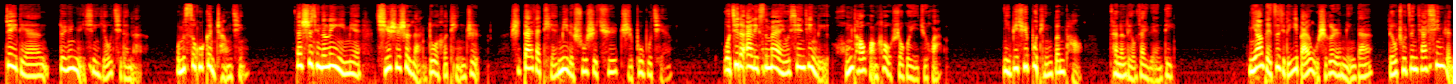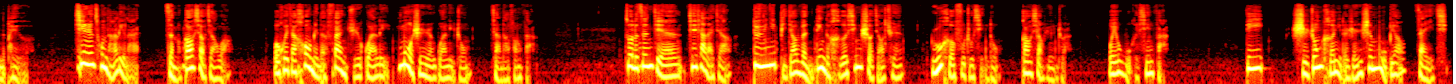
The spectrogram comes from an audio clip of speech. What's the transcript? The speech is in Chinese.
这一点对于女性尤其的难。我们似乎更长情，但事情的另一面其实是懒惰和停滞，是待在甜蜜的舒适区，止步不前。我记得《爱丽丝漫游仙境》里，红桃皇后说过一句话：“你必须不停奔跑，才能留在原地。你要给自己的一百五十个人名单留出增加新人的配额。新人从哪里来？怎么高效交往？我会在后面的饭局管理、陌生人管理中讲到方法。做了增减，接下来讲对于你比较稳定的核心社交圈如何付诸行动、高效运转。我有五个心法。”第一，始终和你的人生目标在一起。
